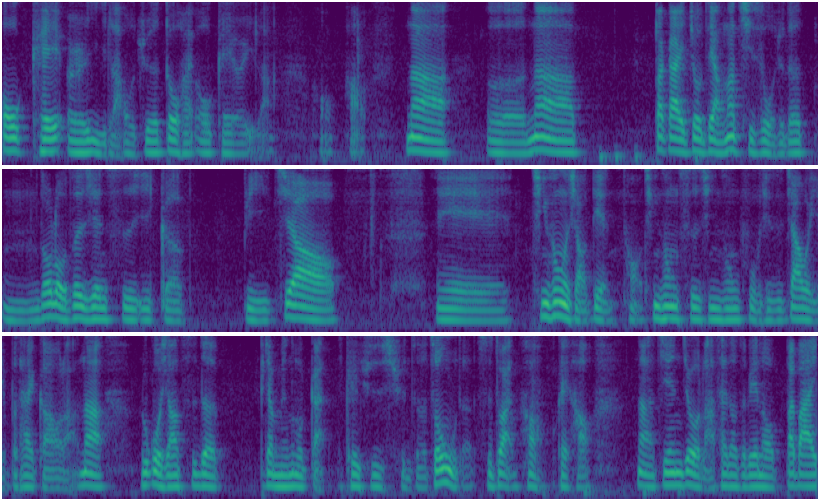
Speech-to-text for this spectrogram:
OK 而已啦，我觉得都还 OK 而已啦。哦，好，那呃，那大概就这样。那其实我觉得，嗯，Lolo 这间是一个比较诶轻松的小店，好，哦，轻松吃轻松付，其实价位也不太高啦。那如果想要吃的比较没有那么赶，你可以去选择中午的时段。哈，哦，OK，好，那今天就拿菜到这边喽，拜拜。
